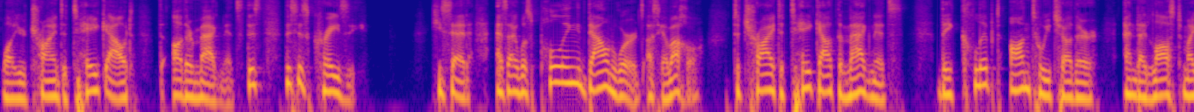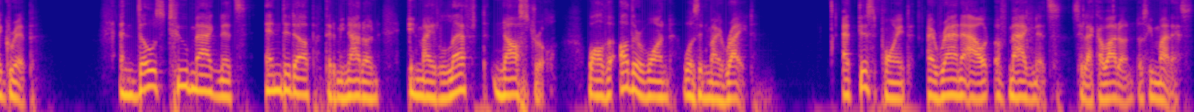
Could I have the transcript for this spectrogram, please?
while you're trying to take out the other magnets. This, this is crazy. He said, as I was pulling downwards, hacia abajo, to try to take out the magnets, they clipped onto each other and I lost my grip. And those two magnets ended up, terminaron, in my left nostril, while the other one was in my right. At this point, I ran out of magnets. Se le acabaron los imanes.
